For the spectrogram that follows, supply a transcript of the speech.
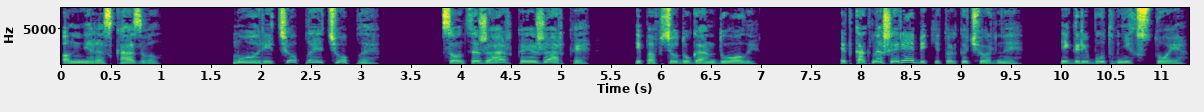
Он мне рассказывал. Море теплое-теплое, солнце жаркое-жаркое, и повсюду гондолы. Это как наши рябики, только черные, и гребут в них стоя.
